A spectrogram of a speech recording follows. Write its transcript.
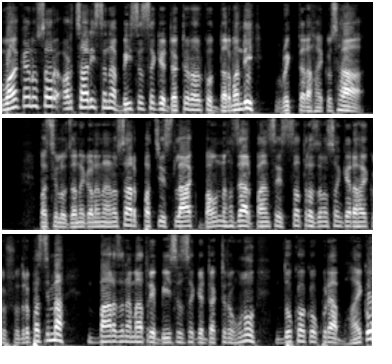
उहाँका अनुसार अडचालिसजना विशेषज्ञ डाक्टरहरूको दरबन्दी रिक्त रहेको छ। पछिल्लो जनगणना अनुसार पच्चीस लाख बाहन्न हजार पाँच सय सत्र जनसंख्या रहेको सुदूरपश्चिममा बाह्रजना मात्रै विशेषज्ञ डाक्टर हुनु दुःखको कुरा भएको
